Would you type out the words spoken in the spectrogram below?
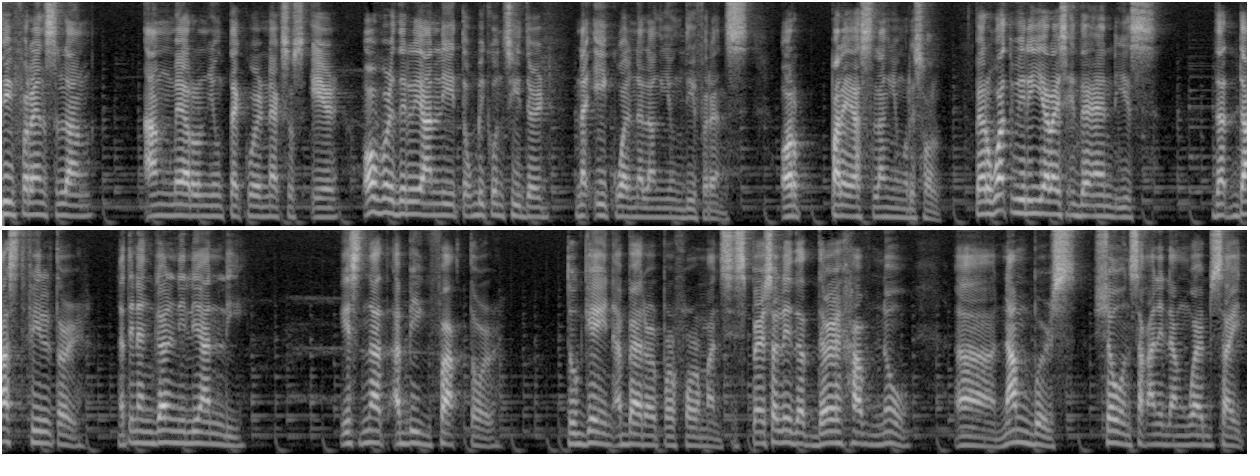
difference lang ang meron yung TechWear Nexus Air over the Lianli to be considered na equal na lang yung difference or parehas lang yung result. Pero what we realize in the end is that dust filter na tinanggal ni Lianli is not a big factor to gain a better performance. Especially that there have no uh, numbers shown sa kanilang website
